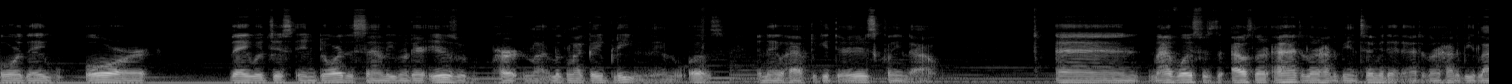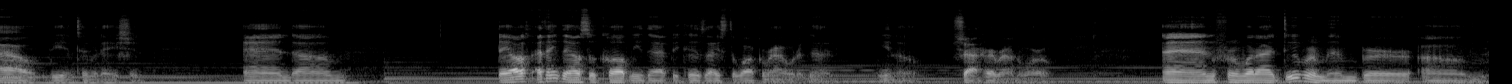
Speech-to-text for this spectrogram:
or they or they would just endure the sound even though their ears were hurting, like looking like they bleeding, and was, and they would have to get their ears cleaned out and my voice was I was learn I had to learn how to be intimidated. I had to learn how to be loud via intimidation. And um, they also I think they also called me that because I used to walk around with a gun, you know, shot heard round the world. And from what I do remember, um,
